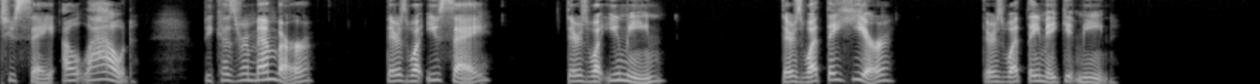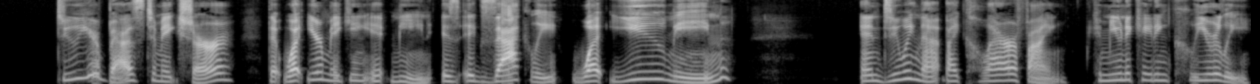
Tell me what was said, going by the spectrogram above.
to say out loud. Because remember, there's what you say, there's what you mean, there's what they hear, there's what they make it mean. Do your best to make sure that what you're making it mean is exactly what you mean. And doing that by clarifying, communicating clearly,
